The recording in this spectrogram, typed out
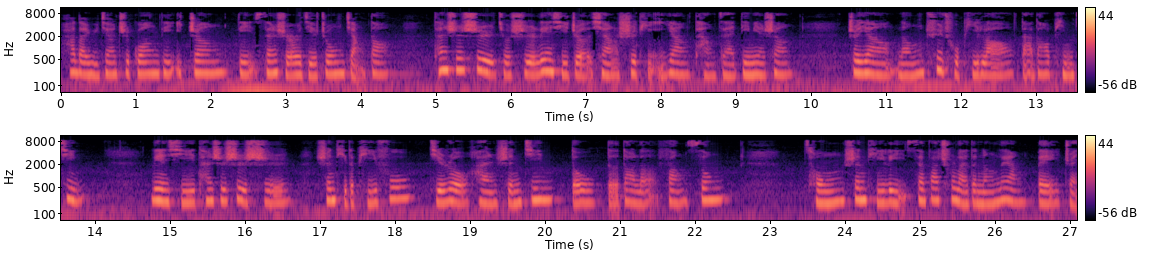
《哈达瑜伽之光》第一章第三十二节中讲到，摊尸式就是练习者像尸体一样躺在地面上，这样能去除疲劳，达到平静。练习摊尸式时，身体的皮肤、肌肉和神经都得到了放松。从身体里散发出来的能量被转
